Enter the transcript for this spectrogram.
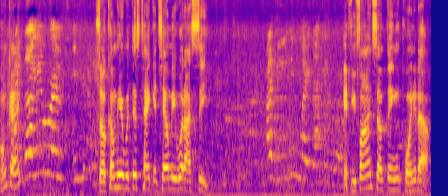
Okay. My gummy was in. So come here with this tank and tell me what I see. I'm eating my gummy worm. If you find something, point it out.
